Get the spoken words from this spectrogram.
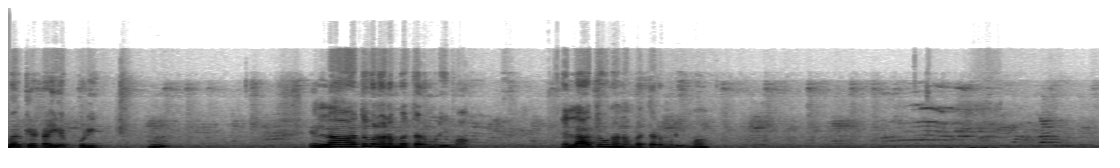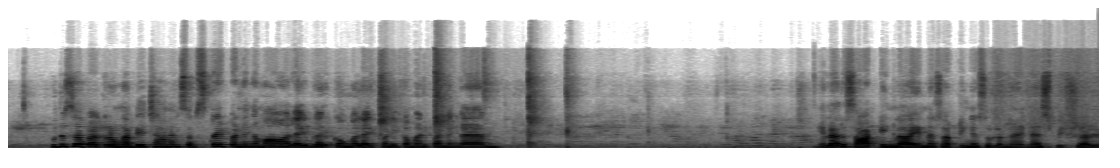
நம்பர் கேட்டால் எப்படி? ம்? எல்லாத்துக்கும் நான் நம்பர் தர முடியுமா? எல்லாத்துக்கும் நான் நம்பர் தர முடியுமா? புதுசாக பார்க்குறவங்க அப்படியே சேனல் சப்ஸ்கிரைப் பண்ணுங்கம்மா. லைவில் இருக்கவங்க லைக் பண்ணி கமெண்ட் பண்ணுங்கள் எல்லாரும் சாப்பிட்டீங்களா? என்ன சாப்பிட்டீங்க சொல்லுங்கள் என்ன ஸ்பெஷல்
